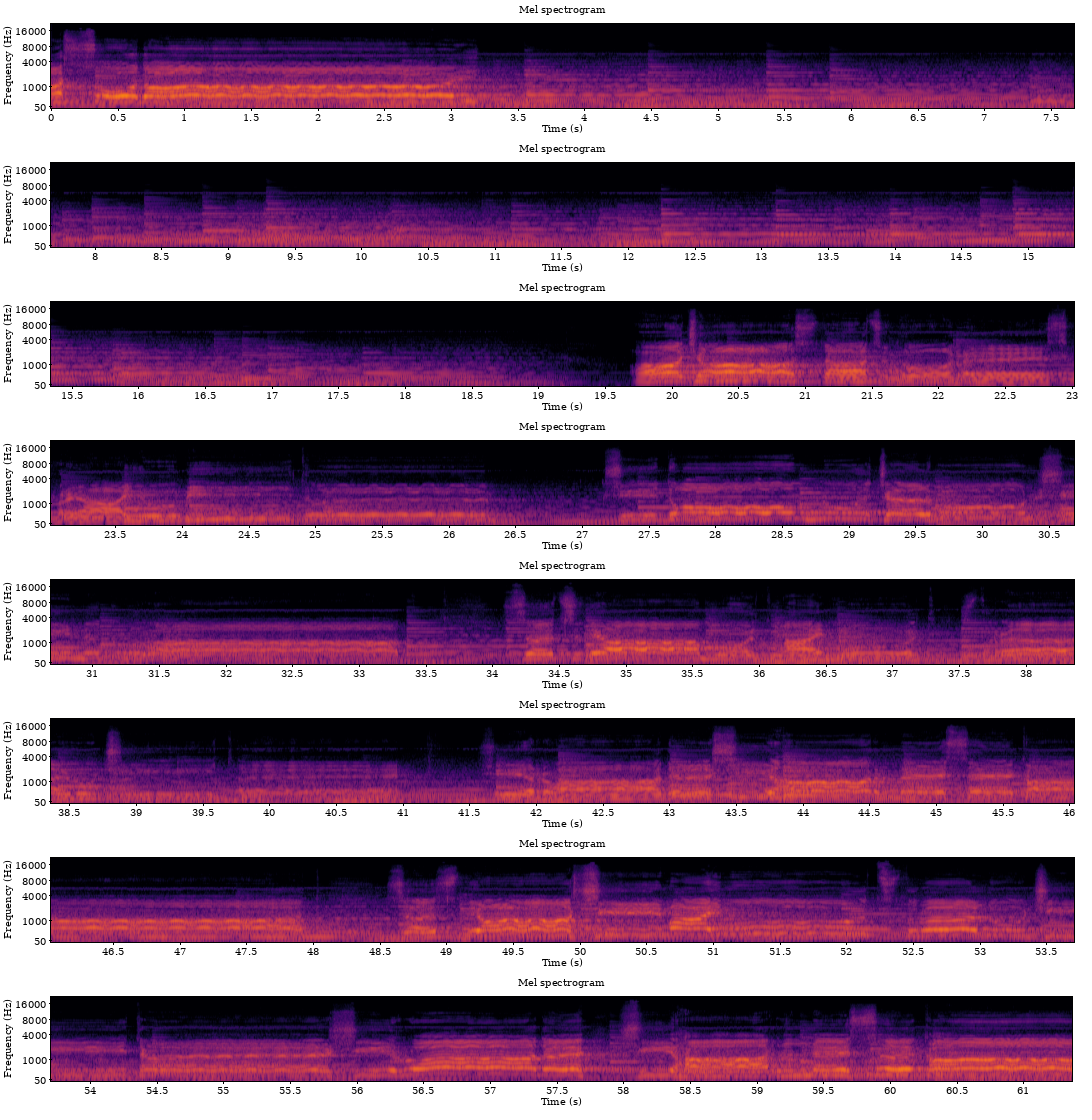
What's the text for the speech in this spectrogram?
passo dai Aceasta-ți doresc prea iubite Și doresc și îndurat Să-ți dea mult mai mult strălucite Și roade și har nesecat Să-ți dea și și harnese cal.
